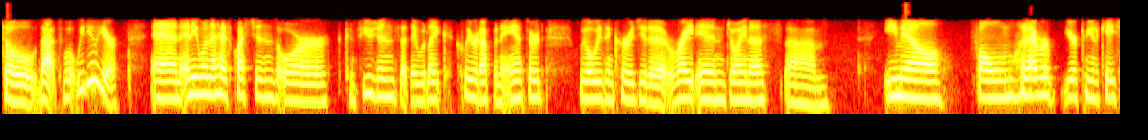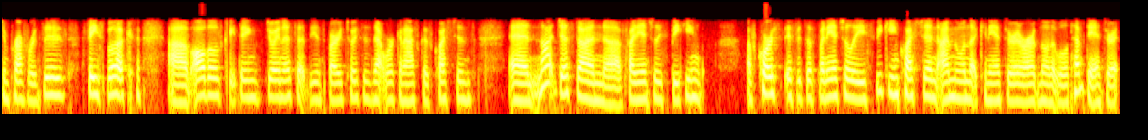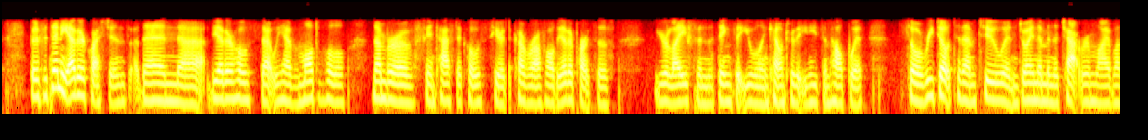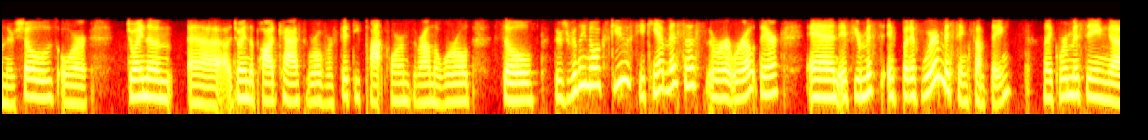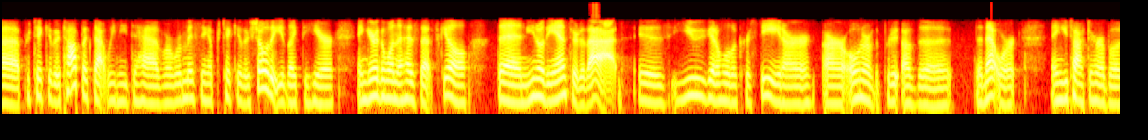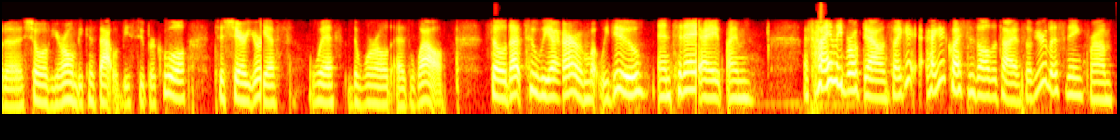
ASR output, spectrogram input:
so that's what we do here. And anyone that has questions or confusions that they would like cleared up and answered, we always encourage you to write in, join us, um, email, phone, whatever your communication preference is, Facebook, um, all those great things. Join us at the Inspired Choices Network and ask us questions. And not just on uh, financially speaking, of course, if it's a financially speaking question, I'm the one that can answer it or I'm the one that will attempt to answer it. But if it's any other questions, then uh, the other hosts that we have a multiple number of fantastic hosts here to cover off all the other parts of your life and the things that you will encounter that you need some help with. So reach out to them too and join them in the chat room live on their shows or join them, uh, join the podcast. We're over 50 platforms around the world. So there's really no excuse. You can't miss us. We're, we're out there. And if you're miss, if, but if we're missing something, like we're missing a particular topic that we need to have, or we're missing a particular show that you'd like to hear, and you're the one that has that skill, then you know the answer to that is you get a hold of Christine, our our owner of the of the the network, and you talk to her about a show of your own because that would be super cool to share your gifts with the world as well. So that's who we are and what we do. And today I, I'm I finally broke down. So I get I get questions all the time. So if you're listening from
